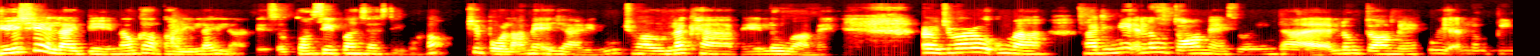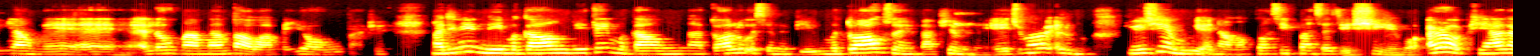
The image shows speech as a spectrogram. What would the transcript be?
ရွေးချယ်လိုက်ပြီးနောက်ကဘာတွေလိုက်လာလဲဆို consequences တွေပေါ့နော်ဖြစ်ပေါ်လာမယ့်အရာတွေကိုကျမတို့လက်ခံရမယ်လုပ်ရမယ်အဲ့တော့ကျမတို့ဥမာငါဒီနေ့အလုပ်သွားမယ်ဆိုရင်ဒါအလုပ်သွားမယ်ကိုယ့်ရဲ့အလုပ်ပြီးမြောက်မယ်အလုပ်မှာမန်းပါဝါမလျော့ဘူးဘာဖြစ်ငါဒီနေ့နေမကောင်းနေသိမကောင်းငါသွားလို့အဆင်မပြေဘူးမသွားဘူးဆိုရင်ဘာဖြစ်မလဲအဲကျမတို့အဲ့လိုရွေးချယ်မှုရဲ့အနာမှာ consequences တွေရှိရပေါ့အဲ့တော့ဖခင်က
